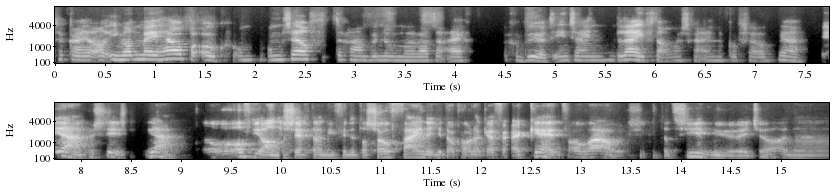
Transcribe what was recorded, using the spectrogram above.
Dus kan je al iemand mee helpen ook, om, om zelf te gaan benoemen wat er eigenlijk gebeurt. In zijn lijf dan waarschijnlijk of zo, ja. Ja, precies, ja. Of die anders zegt dan, die vindt het al zo fijn dat je het ook gewoon ook even erkent. oh wauw, dat zie ik nu, weet je wel. En, uh,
